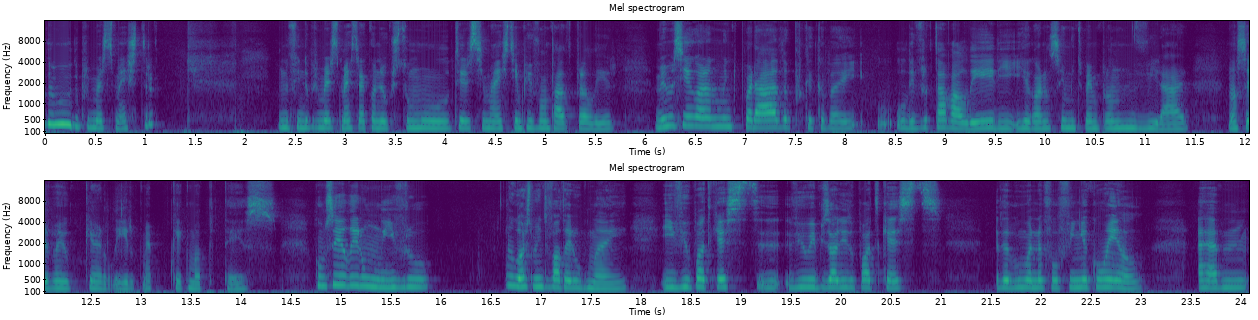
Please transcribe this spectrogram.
Do, do primeiro semestre. No fim do primeiro semestre é quando eu costumo ter assim mais tempo e vontade para ler. Mesmo assim agora ando muito parada porque acabei o, o livro que estava a ler e, e, agora não sei muito bem para onde me virar. Não sei bem o que quero ler, como é, o que é que me apetece. Comecei a ler um livro eu gosto muito de Walter Ugumem e vi o podcast, vi o episódio do podcast da Bumana Fofinha com ele. Um,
